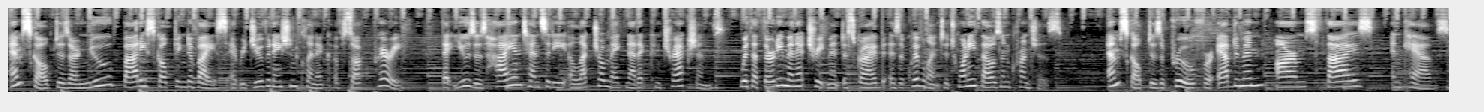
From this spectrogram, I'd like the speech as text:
Emsculpt is our new body sculpting device at Rejuvenation Clinic of Sauk Prairie that uses high intensity electromagnetic contractions with a 30 minute treatment described as equivalent to 20,000 crunches. Emsculpt is approved for abdomen, arms, thighs, and calves.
